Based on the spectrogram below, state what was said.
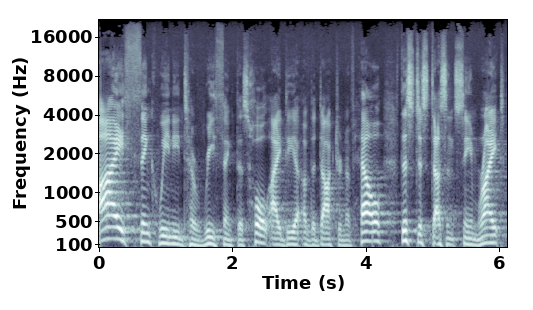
I think we need to rethink this whole idea of the doctrine of hell, this just doesn't seem right.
